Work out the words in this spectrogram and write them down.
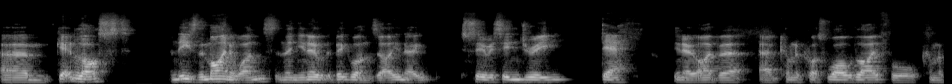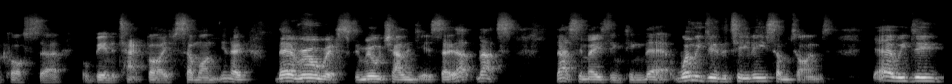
um, getting lost, and these are the minor ones, and then you know what the big ones are, you know, serious injury, death, you know, either um, coming across wildlife or coming across uh, or being attacked by someone, you know, they're real risks and real challenges. So that, that's that's the amazing thing there. When we do the TV, sometimes, yeah, we do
